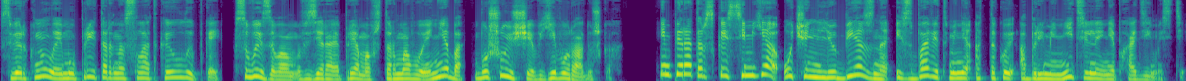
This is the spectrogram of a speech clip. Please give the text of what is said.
Сверкнула ему приторно-сладкой улыбкой, с вызовом взирая прямо в штормовое небо, бушующее в его радужках. Императорская семья очень любезно избавит меня от такой обременительной необходимости.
